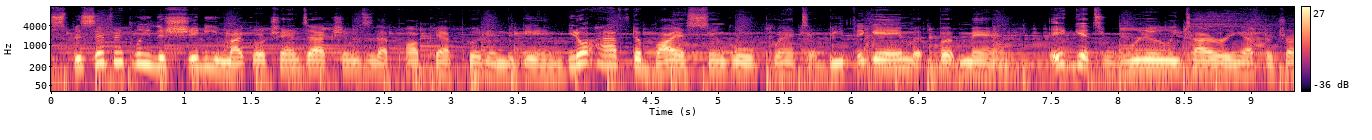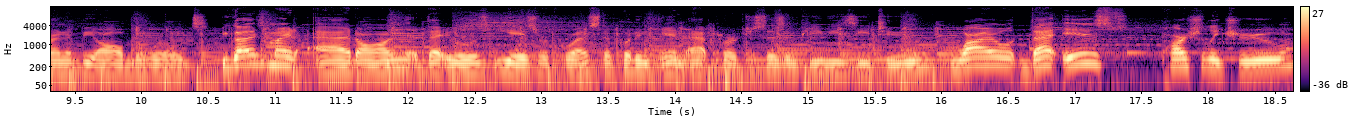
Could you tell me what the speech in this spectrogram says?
specifically the shitty microtransactions that PopCap put in the game. You don't have to buy a single plant to beat the game, but man, it gets really tiring after trying to beat all of the worlds. You guys might add on that it was EA's request to put in in-app purchases in PVZ2. While that is partially true,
